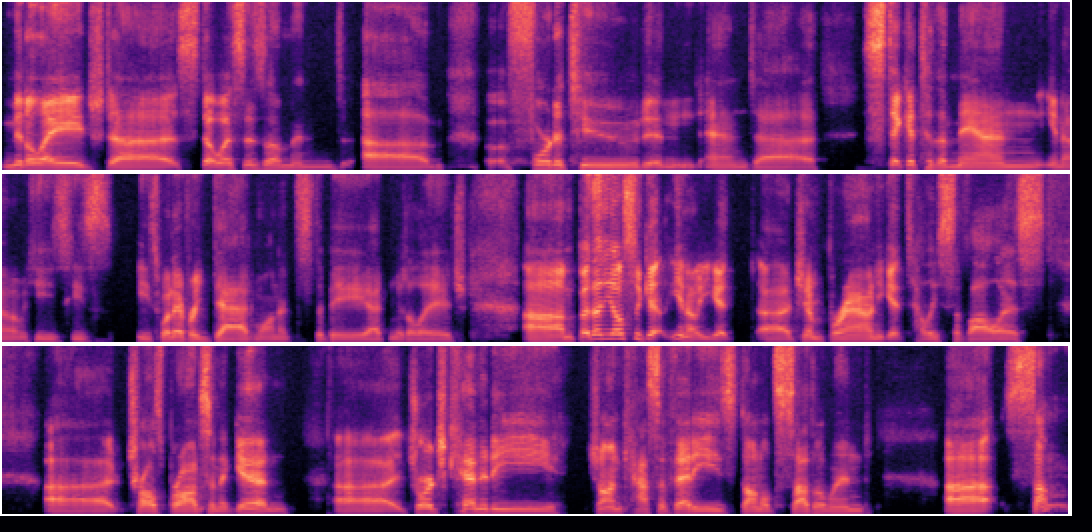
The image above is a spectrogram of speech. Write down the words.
middle-aged uh stoicism and um fortitude and and uh stick it to the man. You know he's he's he's what every dad wants to be at middle age. Um but then you also get you know you get uh jim brown you get telly savalas uh charles bronson again uh george kennedy john cassavetes donald sutherland uh, some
